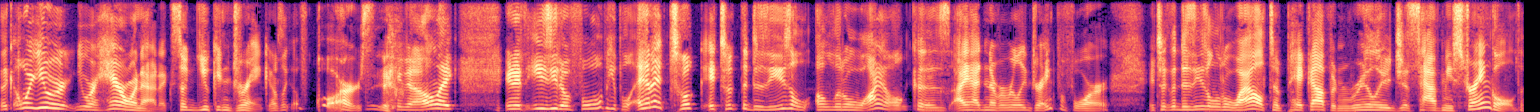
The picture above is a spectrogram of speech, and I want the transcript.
Like oh you were you were a heroin addict so you can drink. I was like of course you know like and it's easy to fool people. And it took it took the disease a, a little while because i had never really drank before. It took the disease a little while to pick up and really just have me strangled.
